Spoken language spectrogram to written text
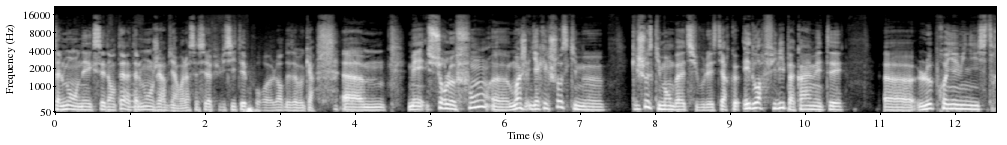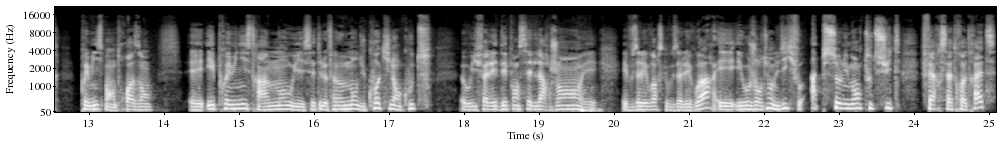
tellement on est excédentaire et tellement on gère bien. Voilà, ça c'est la publicité pour l'ordre des avocats. mais sur le fond, moi, il y a quelque chose qui me quelque chose qui m'embête, si vous voulez. C'est-à-dire que Édouard Philippe a quand même été euh, le Premier ministre, Premier ministre pendant trois ans, et, Premier ministre à un moment où c'était le fameux moment du quoi qu'il en coûte, où il fallait dépenser de l'argent, et, vous allez voir ce que vous allez voir. Et, aujourd'hui, on nous dit qu'il faut absolument tout de suite faire cette retraite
